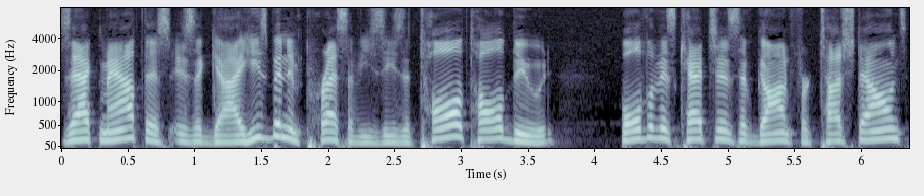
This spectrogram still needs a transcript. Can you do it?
Zach Mathis is a guy, he's been impressive. He's, he's a tall, tall dude. Both of his catches have gone for touchdowns.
